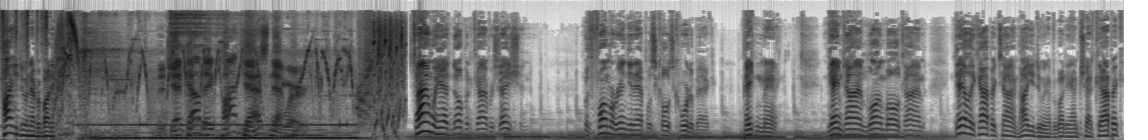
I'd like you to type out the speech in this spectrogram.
How you doing, everybody? The Chet Coppock Podcast Network. Time we had an open conversation with former Indianapolis Colts quarterback Peyton Manning. Game time, long ball time, daily Coppock time. How you doing, everybody? I'm Chet Coppock.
